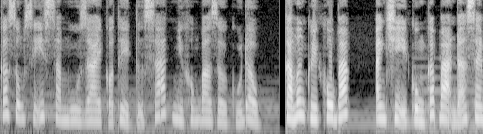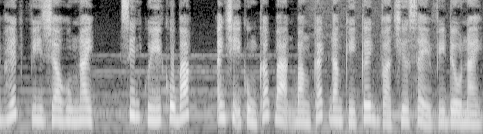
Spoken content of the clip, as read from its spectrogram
Các dũng sĩ samurai có thể tự sát nhưng không bao giờ cúi đầu. Cảm ơn quý cô bác, anh chị cùng các bạn đã xem hết video hôm nay. Xin quý cô bác, anh chị cùng các bạn bằng cách đăng ký kênh và chia sẻ video này.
